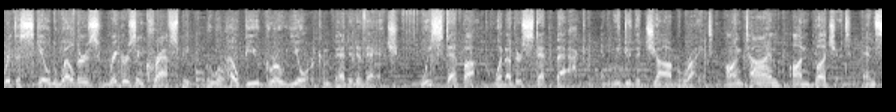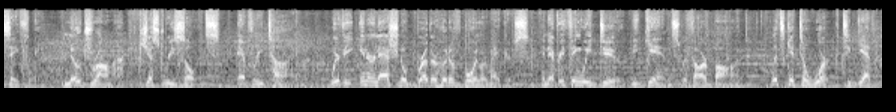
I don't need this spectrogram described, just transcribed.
We're the skilled welders, riggers, and craftspeople who will help you grow your competitive edge. We step up when others step back, and we do the job right, on time, on budget, and safely. No drama, just results, every time. We're the International Brotherhood of Boilermakers, and everything we do begins with our bond. Let's get to work together.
